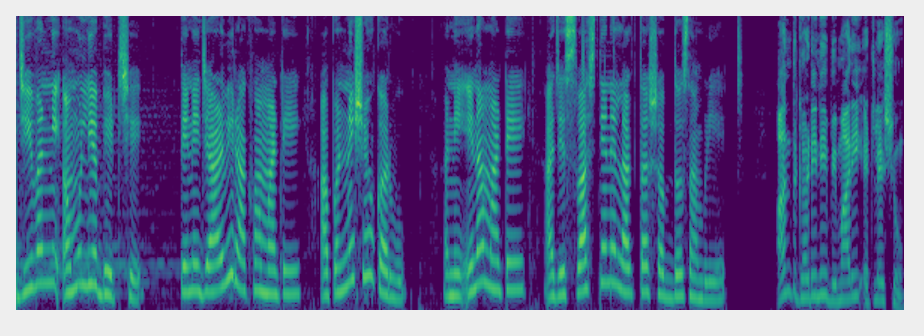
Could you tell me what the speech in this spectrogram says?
જીવનની અમૂલ્ય ભેટ છે. તેને જાળવી રાખવા માટે આપણને શું કરવું? અને એના માટે આજે સ્વાસ્થ્યને લાગતા શબ્દો સાંભળીએ. અંતઘડીની બીમારી એટલે શું?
